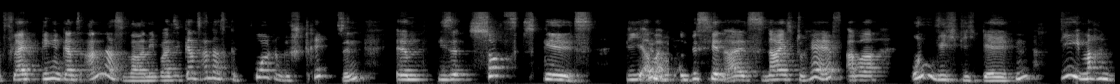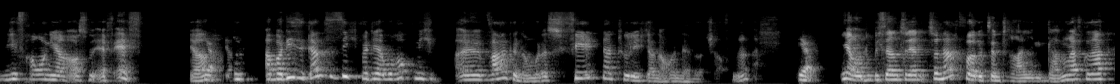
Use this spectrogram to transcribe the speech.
vielleicht Dinge ganz anders wahrnehmen, weil sie ganz anders gepolt und gestrickt sind. Ähm, diese Soft Skills, die aber genau. ein bisschen als nice to have, aber unwichtig gelten, die machen wir Frauen ja aus dem FF. Ja, ja. Und, aber diese ganze Sicht wird ja überhaupt nicht äh, wahrgenommen. Das fehlt natürlich dann auch in der Wirtschaft. Ne? Ja. Ja, und du bist dann zu der, zur Nachfolgezentrale gegangen und hast gesagt,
